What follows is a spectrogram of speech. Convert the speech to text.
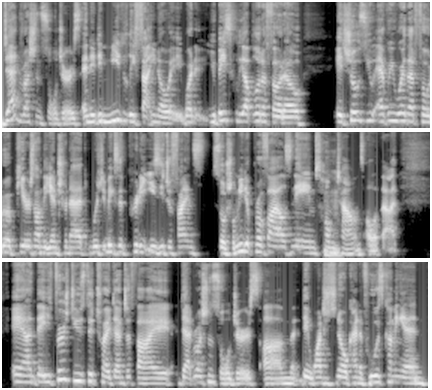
dead Russian soldiers. And it immediately found, you know, what you basically upload a photo. It shows you everywhere that photo appears on the internet, which makes it pretty easy to find social media profiles, names, mm-hmm. hometowns, mm-hmm. all of that. And they first used it to identify dead Russian soldiers. Um, they wanted to know kind of who was coming in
